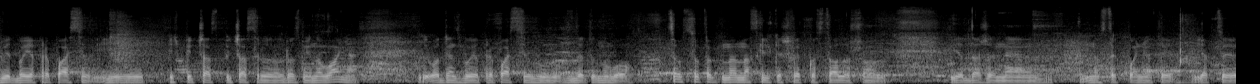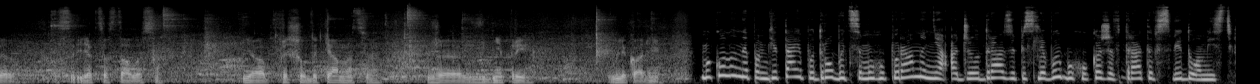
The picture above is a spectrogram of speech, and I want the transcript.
від боєприпасів і під, час, під час розмінування один з боєприпасів здетонував. Це все так на- наскільки швидко стало, що я навіть не, не встиг поняти, як це, як це сталося. Я прийшов до тями вже в Дніпрі, в лікарні. Не пам'ятає подробиць самого поранення, адже одразу після вибуху каже, втратив свідомість.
